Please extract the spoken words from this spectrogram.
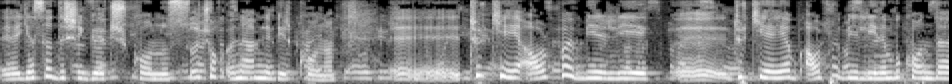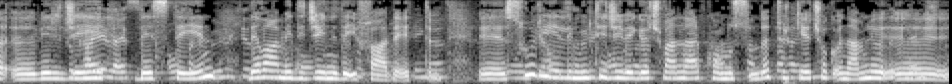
e, yasa dışı göç konusu çok önemli bir konu. E, Türkiye'ye Avrupa Birliği e, Türkiye'ye Avrupa Birliği'nin bu konuda e, vereceği desteğin devam edeceğini de ifade ettim. E, Suriyeli mülteci ve göçmenler konusunda Türkiye çok önemli e,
